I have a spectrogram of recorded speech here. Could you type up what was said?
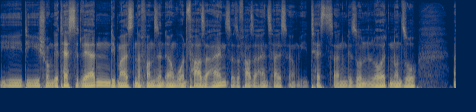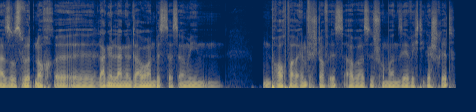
die, die schon getestet werden. Die meisten davon sind irgendwo in Phase 1. Also Phase 1 heißt irgendwie Tests an gesunden Leuten und so. Also es wird noch äh, äh, lange, lange dauern, bis das irgendwie ein, ein brauchbarer Impfstoff ist. Aber es ist schon mal ein sehr wichtiger Schritt.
